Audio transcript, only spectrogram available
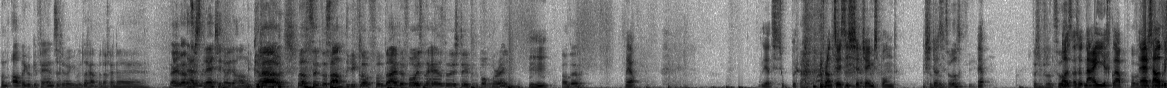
Und abends und Fernsehen schauen, weil da hat man noch können... Hey, Da dann hast du das Gerätchen noch in der Hand. genau, das sind noch Sendungen gelaufen und einer von unseren Helden ist dort der Bob Moraine, Mhm. oder? Ja. Ja, das ist super. Französischer James Bond. Ist Ist das ein das? Franzose? Ja. Das ist ein Franzose? Also, also nein, ich glaube, er selber war?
